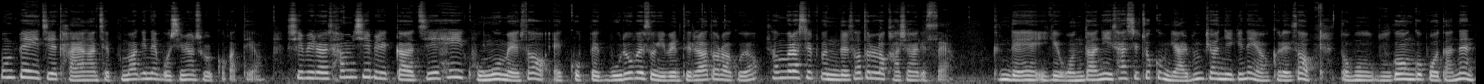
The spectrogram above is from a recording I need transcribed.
홈페이지에 다양한 제품 확인해 보시면 좋을 것 같아요. 11월 30일까지 헤이 공홈에서 에코백 무료 배송 이벤트를 하더라고요. 선물하실 분들 서둘러 가셔야겠어요. 근데 이게 원단이 사실 조금 얇은 편이긴 해요. 그래서 너무 무거운 것보다는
